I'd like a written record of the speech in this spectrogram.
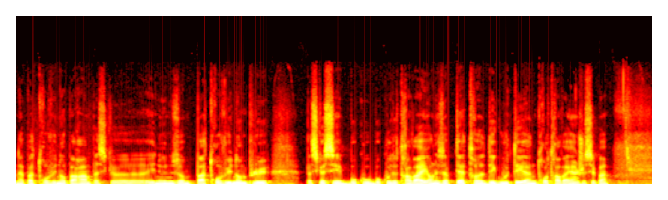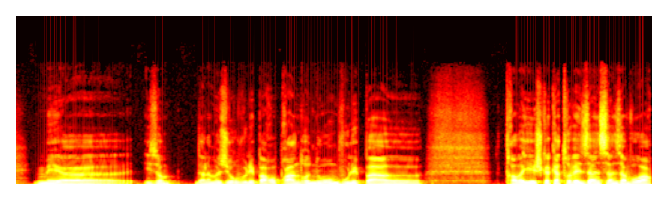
on n'a pas trop vu nos parents parce que et nous ne nous ont pas trop vus non plus parce que c'est beaucoup beaucoup de travail. On les a peut-être dégoûtés en trop travaillant, je sais pas. Mais euh, ils ont, dans la mesure où ils ne voulaient pas reprendre, nous on ne voulait pas travailler jusqu'à 80 ans sans avoir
